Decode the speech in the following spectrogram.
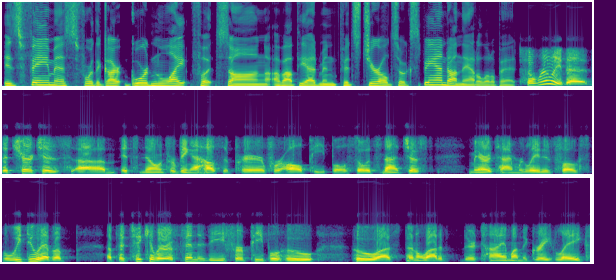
is famous for the Gar- Gordon Lightfoot song about the Edmund Fitzgerald. So expand on that a little bit. So really, the the church is um, it's known for being a house of prayer for all people. So it's not just maritime related folks, but we do have a a particular affinity for people who who uh, spend a lot of their time on the Great Lakes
